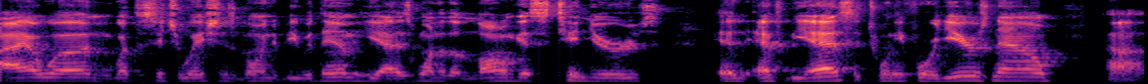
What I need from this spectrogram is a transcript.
Iowa and what the situation is going to be with him. He has one of the longest tenures in FBS at 24 years now. Uh,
